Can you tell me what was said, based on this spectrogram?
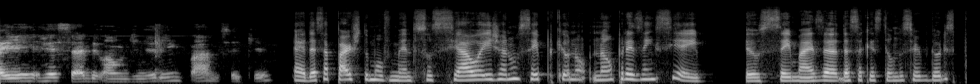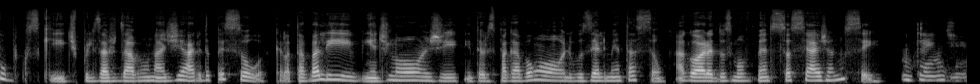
aí recebe lá um dinheirinho, pá, não sei o quê. É, dessa parte do movimento social aí já não sei porque eu não, não presenciei. Eu sei mais da- dessa questão dos servidores públicos, que, tipo, eles ajudavam na diária da pessoa, que ela estava ali, vinha de longe, então eles pagavam ônibus e alimentação. Agora, dos movimentos sociais, já não sei. Entendi.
